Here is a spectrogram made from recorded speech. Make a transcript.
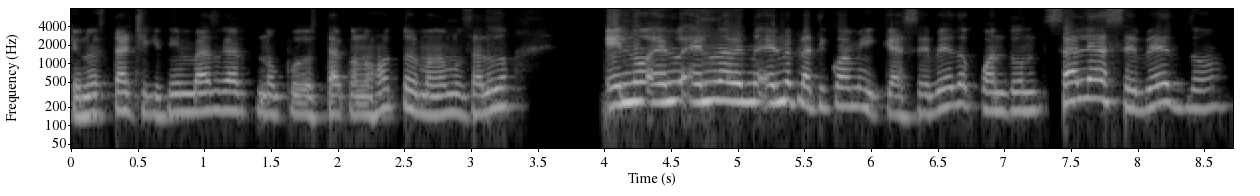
que no está el chiquitín Vasgar, no pudo estar con nosotros, mandamos un saludo. Él, no, él, él una vez me, él me platicó a mí que Acevedo, cuando sale Acevedo,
